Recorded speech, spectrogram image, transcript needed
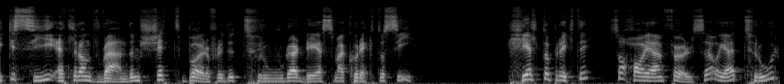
Ikke si et eller annet random shit bare fordi du tror det er det som er korrekt å si. Helt oppriktig så har jeg en følelse, og jeg tror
